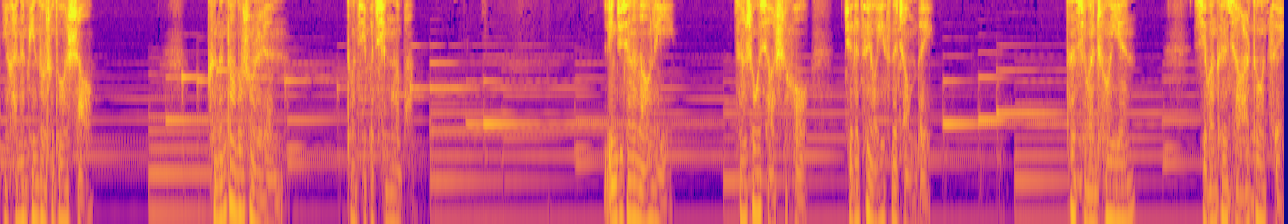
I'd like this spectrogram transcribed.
你还能拼凑出多少？可能大多数人都记不清了吧。邻居家的老李，曾是我小时候觉得最有意思的长辈。他喜欢抽烟，喜欢跟小孩斗嘴，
